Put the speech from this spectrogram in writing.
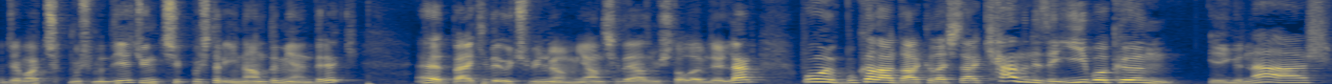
Acaba çıkmış mı diye çünkü çıkmıştır inandım yani direkt. Evet belki de 3 bilmiyorum yanlışlıkla yazmış da olabilirler. Bu, bu kadar da arkadaşlar kendinize iyi bakın. İyi günler.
